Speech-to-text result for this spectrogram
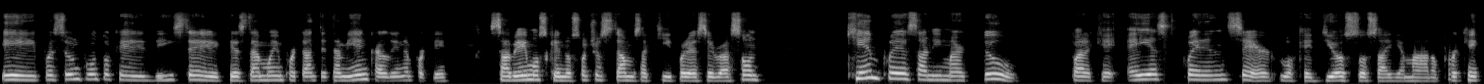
Y pues un punto que dice que está muy importante también, Carolina, porque sabemos que nosotros estamos aquí por esa razón. ¿Quién puedes animar tú para que ellas puedan ser lo que Dios los ha llamado? Porque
